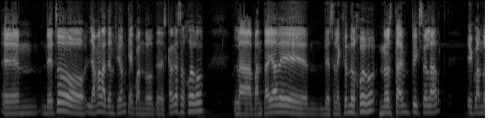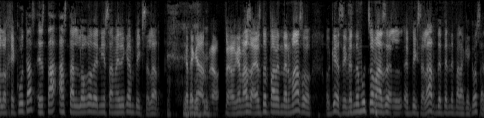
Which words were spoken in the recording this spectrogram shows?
Eh, de hecho, llama la atención que cuando te descargas el juego, la pantalla de, de selección del juego no está en pixel art y cuando lo ejecutas está hasta el logo de NIS América en pixel art. Que te quedas, pero, pero ¿qué pasa? ¿Esto es para vender más o, o qué? Si vende mucho más el, el pixel art, depende para qué cosas.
